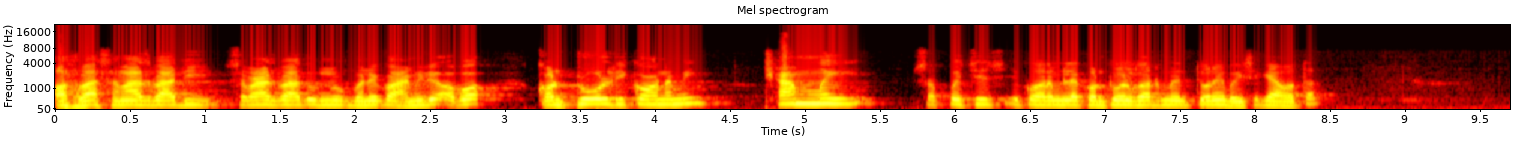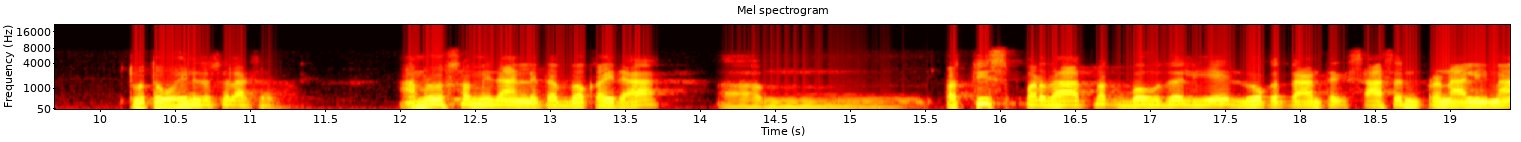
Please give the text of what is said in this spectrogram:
अथवा समाजवादी समाजवाद उन्मुख भनेको हामीले अब कन्ट्रोल्ड इकोनोमी ठ्याम्मै सबै चिज इकोनोमीलाई कन्ट्रोल गर्ने त्यो नै भइसक्यो हो त। त्यो त होइन जस्तो लाग्छ। हाम्रो संविधानले त बकैदा प्रतिस्पर्धात्मक बहुदलीय लोकतान्त्रिक शासन प्रणालीमा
